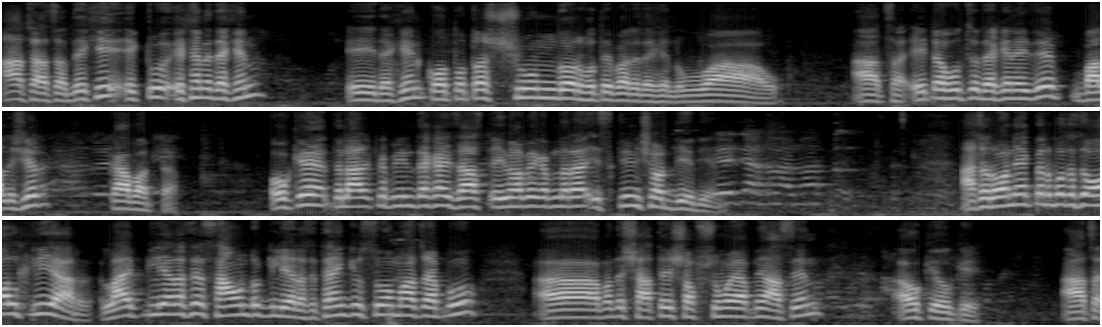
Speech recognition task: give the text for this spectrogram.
আচ্ছা আচ্ছা দেখি একটু এখানে দেখেন। এই দেখেন কতটা সুন্দর হতে পারে দেখেন। ওয়াও! আচ্ছা এটা হচ্ছে দেখেন এই যে বালিশের কাবারটা ওকে, তাহলে আরেকটা প্রিন্ট দেখাই জাস্ট এইভাবে আপনারা স্ক্রিনশট দিয়ে দিন। আচ্ছা রনি আক্তার বলতেছে অল ক্লিয়ার লাইভ ক্লিয়ার আছে সাউন্ডও ক্লিয়ার আছে। থ্যাংক ইউ সো মাচ আপু। আমাদের সাথে সবসময় আপনি আসেন ওকে ওকে আচ্ছা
